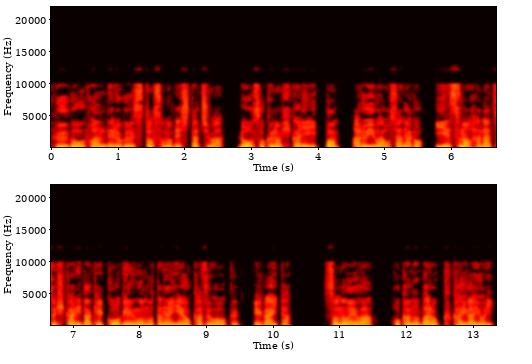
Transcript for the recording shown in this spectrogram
フーゴー・ファンデルグースとその弟子たちは、ろうそくの光一本、あるいは幼子、イエスの放つ光だけ光源を持たない絵を数多く描いた。その絵は、他のバロック絵画より、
